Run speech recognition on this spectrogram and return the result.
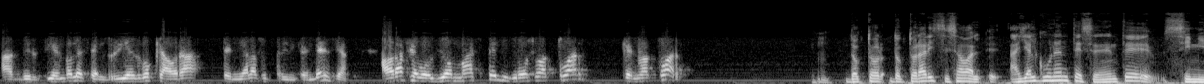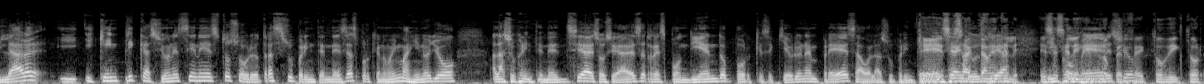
advirtiéndoles el riesgo que ahora tenía la superintendencia. Ahora se volvió más peligroso actuar que no actuar. Doctor, doctor Aristizábal, eh, ¿hay algún antecedente similar y, qué implicaciones tiene esto sobre otras superintendencias? Porque no me imagino yo a la superintendencia de sociedades respondiendo porque se quiebre una empresa o la superintendencia de industria ese es el ejemplo perfecto, Víctor.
